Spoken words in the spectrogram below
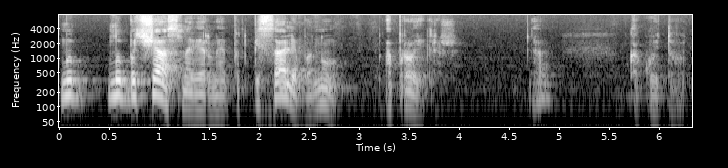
Мы, мы бы сейчас, наверное, подписали бы, ну, о проигрыше. Да? Какой-то вот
